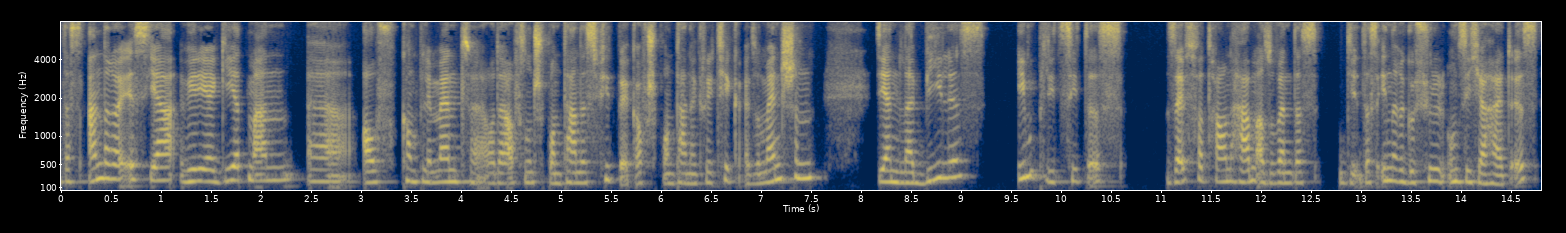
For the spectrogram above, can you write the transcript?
das andere ist ja, wie reagiert man äh, auf Komplimente oder auf so ein spontanes Feedback, auf spontane Kritik? Also Menschen, die ein labiles, implizites Selbstvertrauen haben, also wenn das, die, das innere Gefühl Unsicherheit ist,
